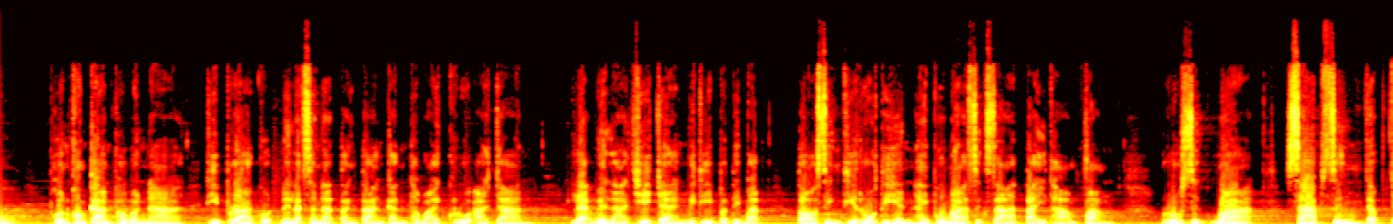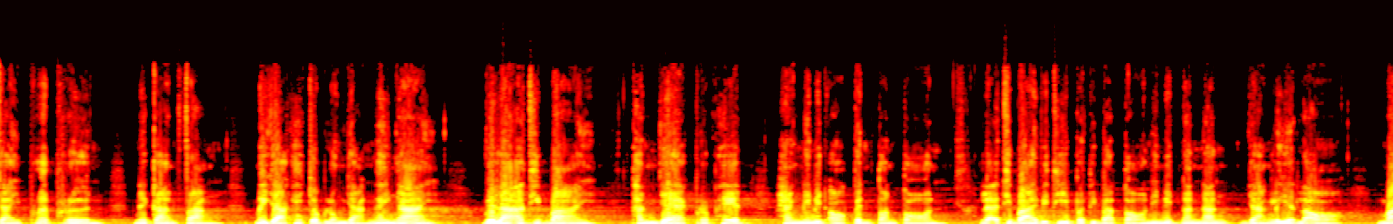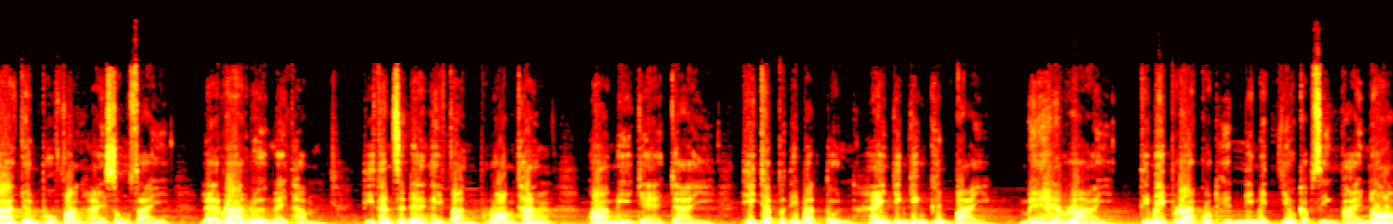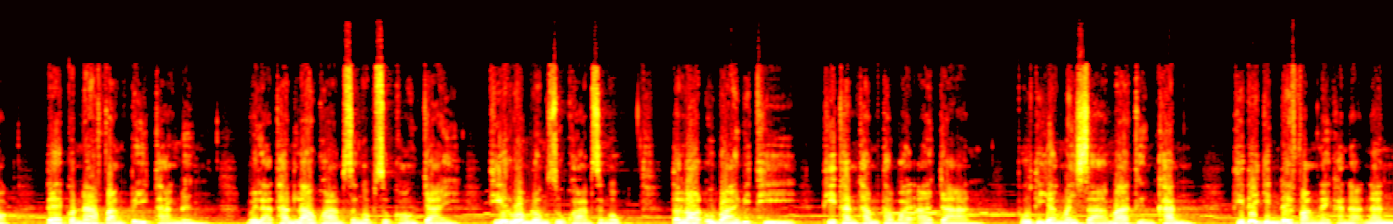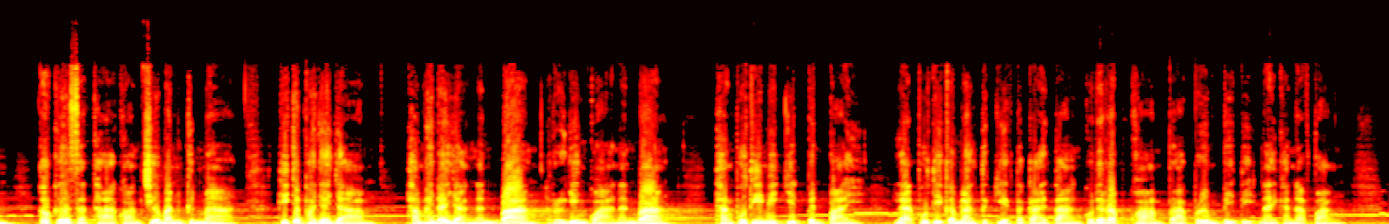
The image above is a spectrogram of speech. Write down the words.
ผลของการภาวนาที่ปรากฏในลักษณะต่างๆ กันถวายครูอาจารย์ และเวลาชี้แจงวิธีปฏิบัติ ต่อสิ่งที่รู้ที่เห็นให้ผู้มาศึกษาไต่ถามฟัง รู้สึกว่า ซาบซึ้งจับใจเพลิดเพลิน ในการฟังไม่อยากให้จบลงอย่างง่ายๆ เวลาอธิบาย ท่านแยกประเภท แห่งนิมิตออกเป็นตอนๆ และอธิบายวิธีปฏิบัติต่อนิมิตนั้นๆ อย่างละเอียดละออมากจนผู้ฟังหายสงสัย และร่าเริงในธรรม ที่ท่านแสดงให้ฟังพร้อมทั้ง ความมีแก่ใจที่จะปฏิบัติตนให้ยิ่งยิ่งขึ้นไป แม้รายที่ไม่ปรากฏเห็นนิมิตเกี่ยวกับสิ่งภายนอก แต่ก็น่าฟังไปอีกทางหนึ่ง เวลาท่านเล่าความสงบสุขของใจที่รวมลงสู่ความสงบ ตลอดอุบายวิธีที่ท่านทำถวายอาจารย์ ผู้ที่ยังไม่สามารถถึงขั้น ที่ได้ยินได้ฟังในขณะนั้น ก็เกิดศรัทธาความเชื่อมั่นขึ้นมา ที่จะพยายามทำให้ได้อย่างนั้นบ้าง หรือยิ่งกว่านั้นบ้าง ทั้งผู้ที่มีจิตเป็นไป และผู้ที่กำลังตะเกียกตะกายต่างก็ได้รับความปราบปลื้มปิติในขณะฟัง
